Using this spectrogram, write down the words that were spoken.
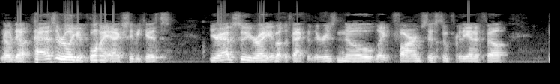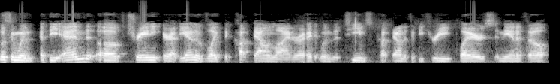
No doubt. Pat, that's a really good point, actually, because you're absolutely right about the fact that there is no like farm system for the NFL. Listen, when at the end of training or at the end of like the cut down line, right, when the teams cut down to 53 players in the NFL,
